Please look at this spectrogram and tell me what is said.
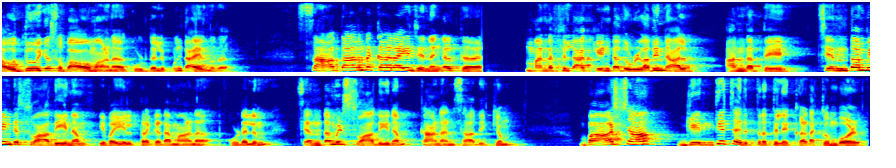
ഔദ്യോഗിക സ്വഭാവമാണ് കൂടുതലും ഉണ്ടായിരുന്നത്. സാധാരണക്കാരായ ജനങ്ങൾക്ക് മനസ്സിലാക്കേണ്ടതുള്ളതിനാൽ അന്നത്തെ ചെന്തമിഴിന്റെ സ്വാധീനം ഇവയിൽ പ്രകടമാണ്. കൂടുതലും ചെന്തമിഴ് സ്വാധീനം കാണാൻ സാധിക്കും. ഭാഷ ഗദ്യ ചരിത്രത്തിലേക്ക് കടക്കുമ്പോൾ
